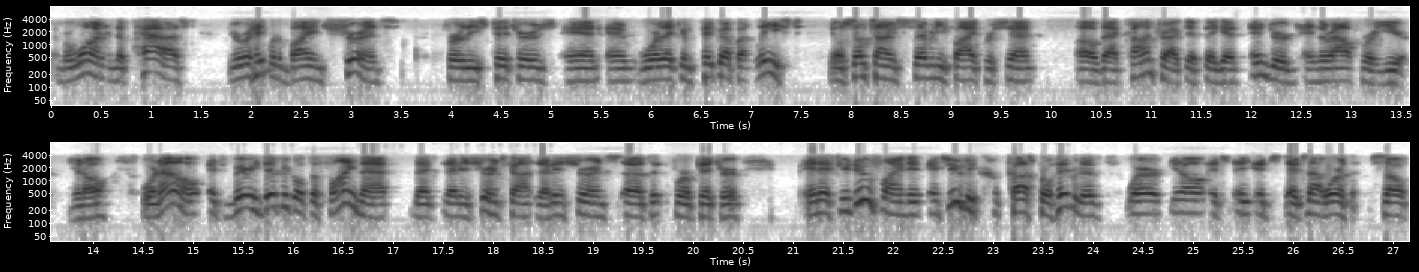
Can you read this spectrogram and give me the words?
Number one, in the past, you were able to buy insurance for these pitchers, and and where they can pick up at least, you know, sometimes 75 percent of that contract if they get injured and they're out for a year. You know, well now it's very difficult to find that that that insurance con- that insurance uh, to, for a pitcher and if you do find it, it's usually cost prohibitive, where you know it's it's it's not worth it. So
